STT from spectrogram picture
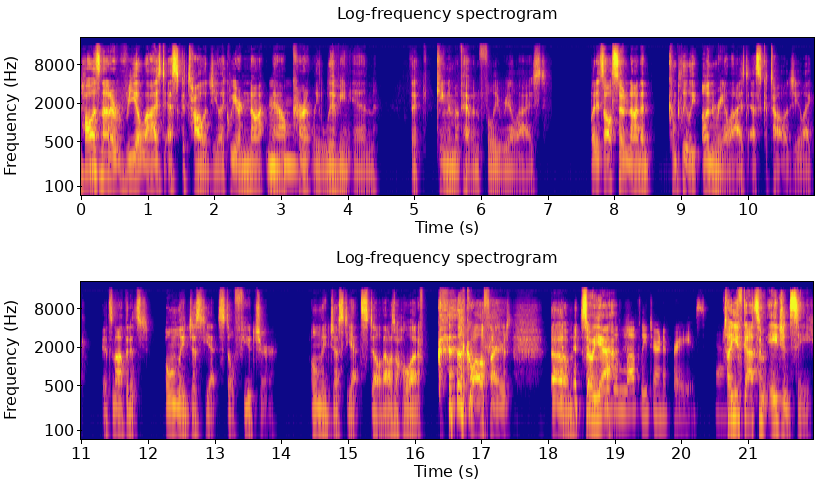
Paul is not a realized eschatology. Like we are not now Mhm. currently living in the kingdom of heaven fully realized. But it's also not a completely unrealized eschatology. Like it's not that it's only just yet still future. Only just yet still. That was a whole lot of qualifiers. Um, so it yeah. was a lovely turn of phrase. Yeah. So you've got some agency.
